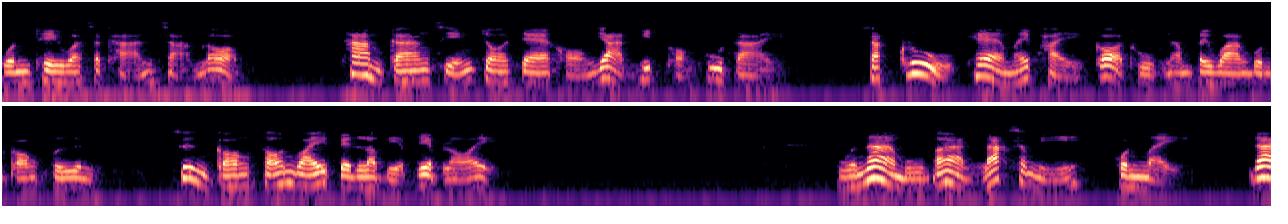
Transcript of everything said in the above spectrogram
บนเทวสถานสามรอบ ท่ามกลางเสียงจอแจของญาติพิษของผู้ตาย สักครู่แค่ไม้ไผ่ก็ถูกนำไปวางบนกองฟืน ซึ่งกองซ้อนไว้เป็นระเบียบเรียบร้อย หัวหน้าหมู่บ้านลักษมีคนใหม่ ได้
